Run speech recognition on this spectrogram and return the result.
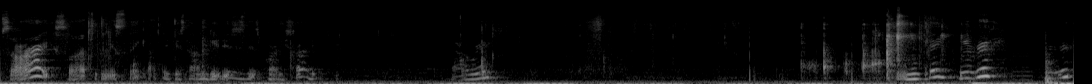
So alright, so I think it's I think it's time to get this this party started. Y'all ready? Okay, we ready? We ready?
